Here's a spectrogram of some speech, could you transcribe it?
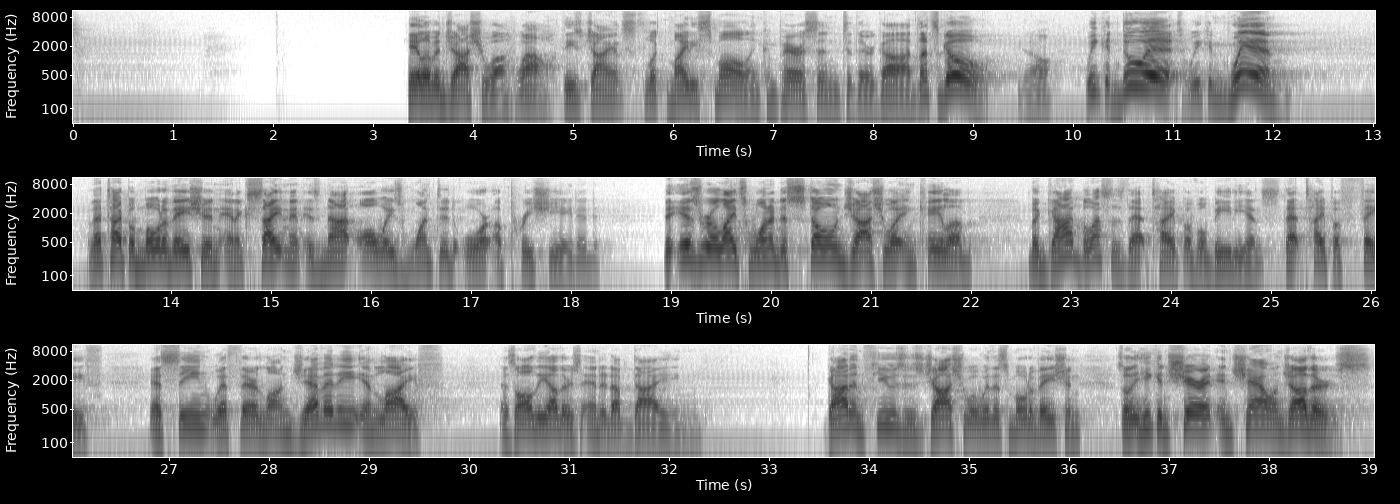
Caleb and Joshua, wow, these giants look mighty small in comparison to their God. Let's go. You know, we can do it. We can win. That type of motivation and excitement is not always wanted or appreciated. The Israelites wanted to stone Joshua and Caleb, but God blesses that type of obedience, that type of faith, as seen with their longevity in life, as all the others ended up dying. God infuses Joshua with this motivation so that he can share it and challenge others.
